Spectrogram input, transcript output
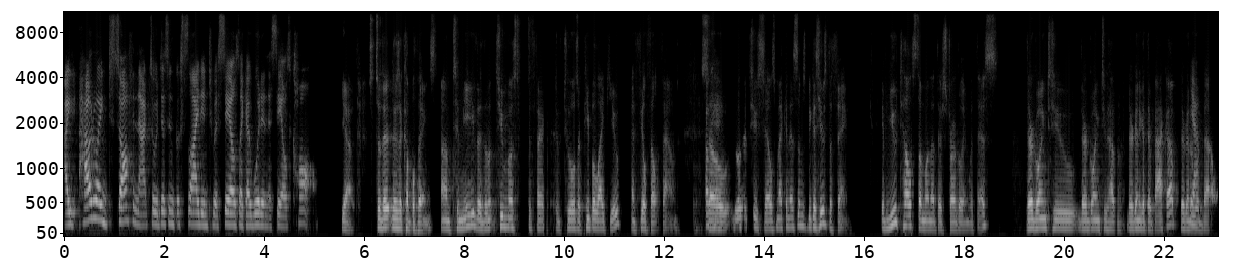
I how do I soften that so it doesn't go slide into a sales like I would in a sales call? Yeah. So there, there's a couple things. Um, to me, the, the two most effective tools are people like you and feel felt found. So okay. those are two sales mechanisms because here's the thing. If you tell someone that they're struggling with this, they're going to they're going to have they're going to get their back up they're going to yeah. rebel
